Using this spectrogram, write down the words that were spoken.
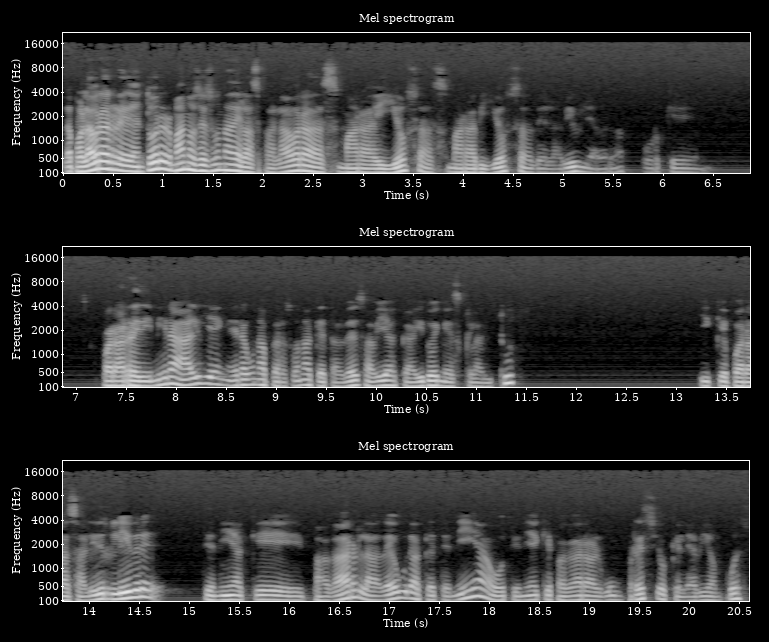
La palabra redentor, hermanos, es una de las palabras maravillosas, maravillosas de la Biblia, ¿verdad? Porque para redimir a alguien era una persona que tal vez había caído en esclavitud y que para salir libre tenía que pagar la deuda que tenía o tenía que pagar algún precio que le habían puesto.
